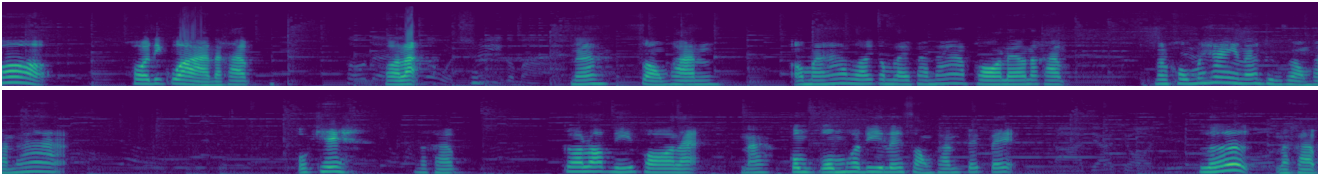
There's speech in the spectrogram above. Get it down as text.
ก็พอดีกว่านะครับ พอละ นะสองพันเอามาห้าร้อยกำไรพันห้าพอแล้วนะครับ มันคงไม่ให้นะถึงสองพันห้า โอเคนะครับ ก็รอบนี้พอล้วนะกลมๆพอดีเลยสองพันเป๊ะๆเลิกนะครับ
